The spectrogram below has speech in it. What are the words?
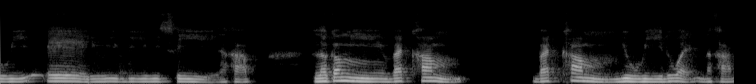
UVA UVB UVC นะครับ แล้วก็มี vacuum vacuum UV ด้วยนะครับ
